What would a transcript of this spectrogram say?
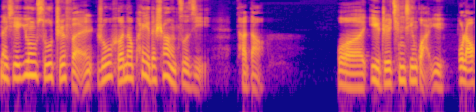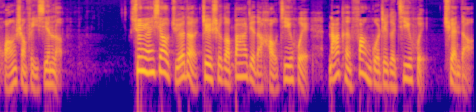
那些庸俗脂粉如何能配得上自己？他道：“我一直清心寡欲，不劳皇上费心了。”轩辕笑觉得这是个巴结的好机会，哪肯放过这个机会，劝道：“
